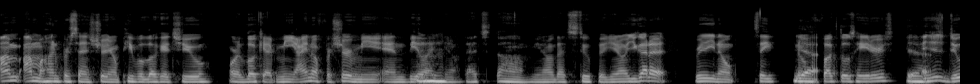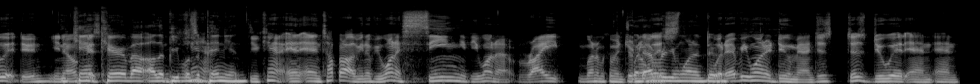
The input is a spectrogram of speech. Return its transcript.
I'm I'm 100% sure, you know, people look at you or look at me. I know for sure me and be like, Mhm. you know, that's dumb, you know, that's stupid. You know, you got to really, you know, say, you know, Yeah. fuck those haters Yeah. and just do it, dude, you You, know, can't 'cause care about other people's can't. opinions. you can't. And and top it off, you know, if you want to sing, if you want to write, you want to become a journalist, Whatever you want to do. whatever you want to do, man, just just do it and and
